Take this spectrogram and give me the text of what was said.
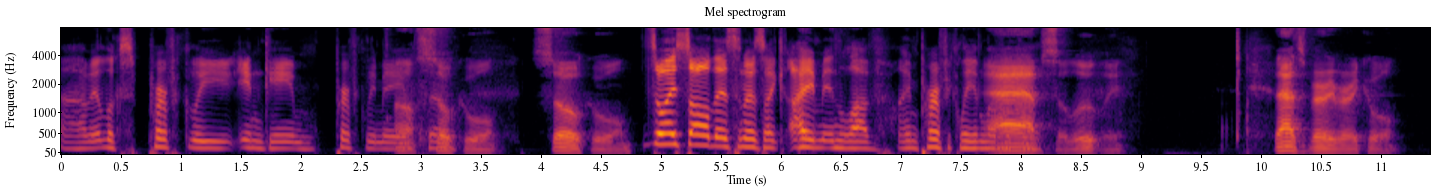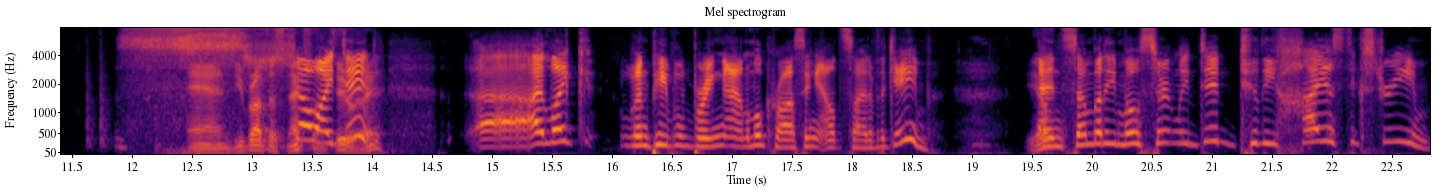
Um, it looks perfectly in game, perfectly made. Oh, so. so cool. So cool. so I saw this and I was like, I'm in love. I'm perfectly in love. Absolutely. That's very very cool. And you brought this next so one I too, did. right? Uh, I like when people bring Animal Crossing outside of the game, Yep. and somebody most certainly did to the highest extreme.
